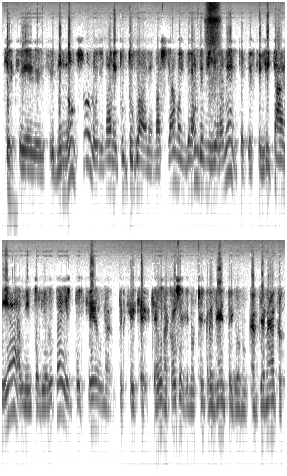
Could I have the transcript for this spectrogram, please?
Che, che, che, non solo rimane tutto uguale, ma siamo in grande miglioramento perché l'Italia ha vinto gli europei perché è una, perché, che, è una cosa che non c'entra niente con un campionato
